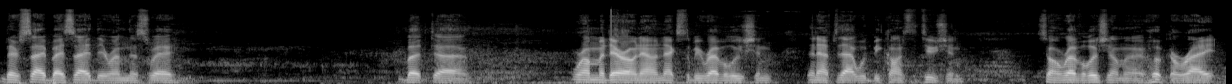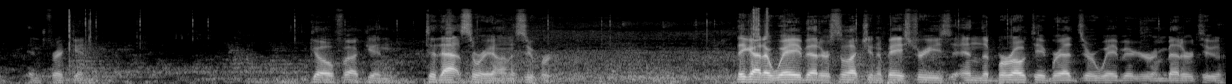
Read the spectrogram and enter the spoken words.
They're side by side. They run this way but uh, we're on Madero now. Next will be Revolution. Then after that would be Constitution. So on Revolution, I'm gonna hook a right and fricking go fucking to that Soriana Super. They got a way better selection of pastries, and the birote breads are way bigger and better too.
